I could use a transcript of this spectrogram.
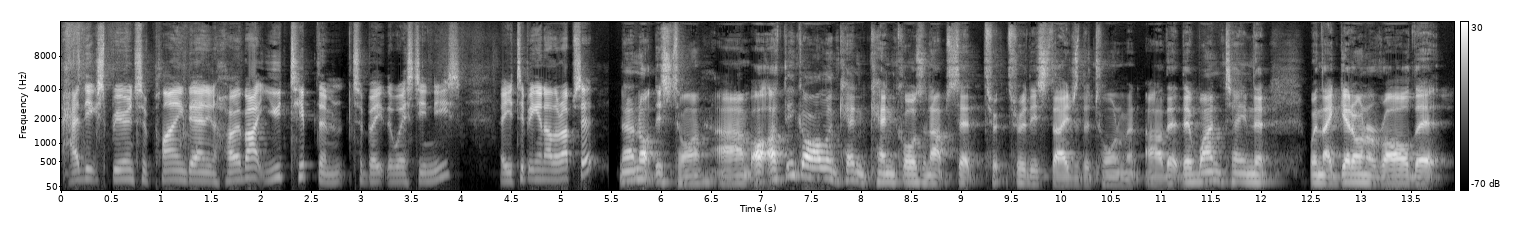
had the experience of playing down in Hobart. You tipped them to beat the West Indies. Are you tipping another upset? No, not this time. Um, I, think Ireland can can cause an upset th- through this stage of the tournament. Uh, they're, they're, one team that when they get on a roll, that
